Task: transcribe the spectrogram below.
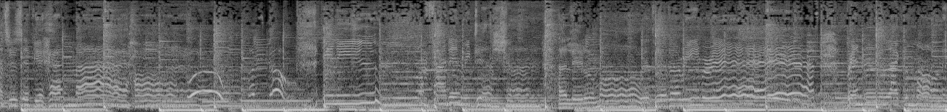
answers if you have my heart. Woo! Let's go. In you, I'm finding redemption. A little more with every breath. Brand new like the morning.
